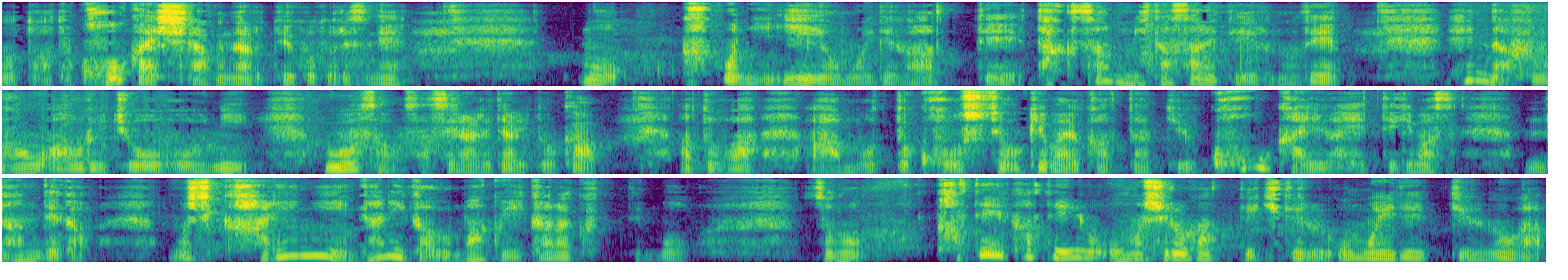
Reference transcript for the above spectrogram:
のと、あと後悔しなくなるということですね。もう過去にいい思い出があって、たくさん満たされているので、変な不安を煽る情報に右往左往させられたりとか、あとは、あもっとこうしておけばよかったっていう後悔が減ってきます。なんでか。もし仮に何かうまくいかなくっても、その家庭家庭を面白がってきてる思い出っていうのが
